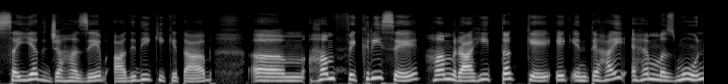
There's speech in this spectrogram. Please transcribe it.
سید جہاں زیب آددی کی کتاب ہم فکری سے ہم راہی تک کے ایک انتہائی اہم مضمون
